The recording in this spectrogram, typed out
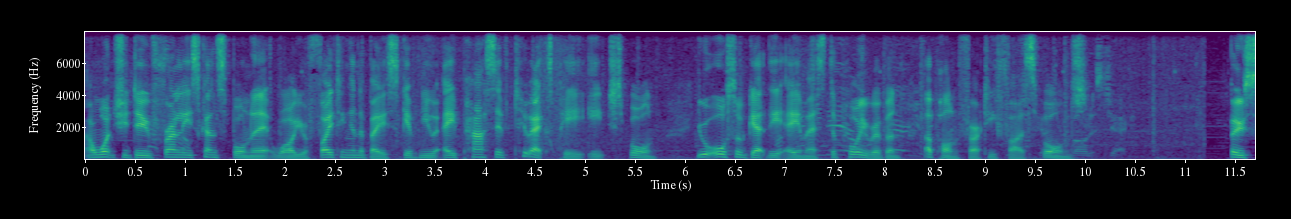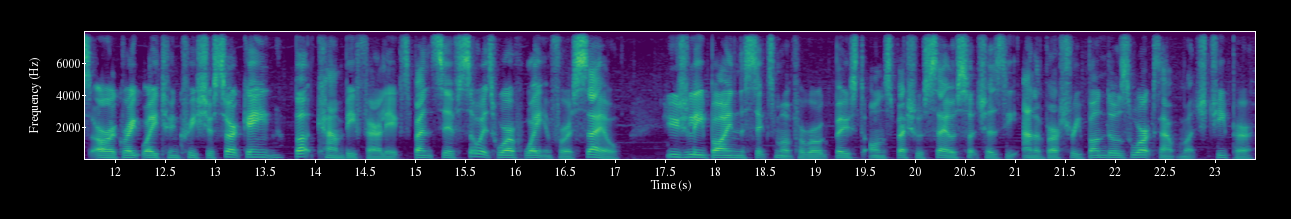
and once you do, friendlies can spawn in it while you're fighting in the base, giving you a passive 2 XP each spawn. You will also get the AMS deploy ribbon upon 35 spawns. Boosts are a great way to increase your cert gain, but can be fairly expensive, so it's worth waiting for a sale. Usually buying the 6 month heroic boost on special sales such as the anniversary bundles works out much cheaper.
